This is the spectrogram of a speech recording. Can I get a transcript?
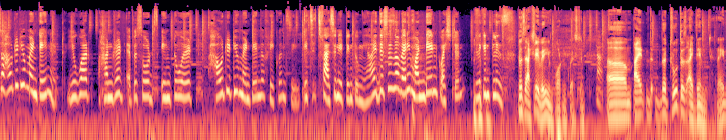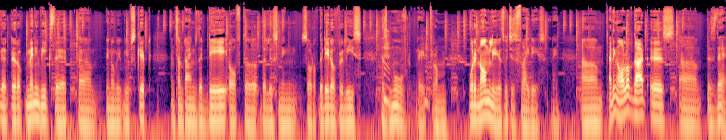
so how did you maintain it you are hundred episodes in to it how did you maintain the frequency it's it's fascinating to me I this is a very mundane question लेकिन please no it's actually very important question I the truth is I didn't right there are many weeks that you know we we skipped you know we, we've skipped, and sometimes the day of the the listening sort of the date of release has moved right from what it normally is, which is Fridays. Right. Um, I think all of that is um, is there.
